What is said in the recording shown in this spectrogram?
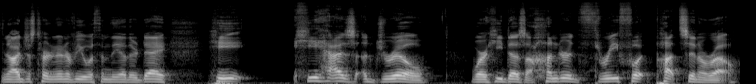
You know, I just heard an interview with him the other day. He he has a drill where he does 103 foot putts in a row,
